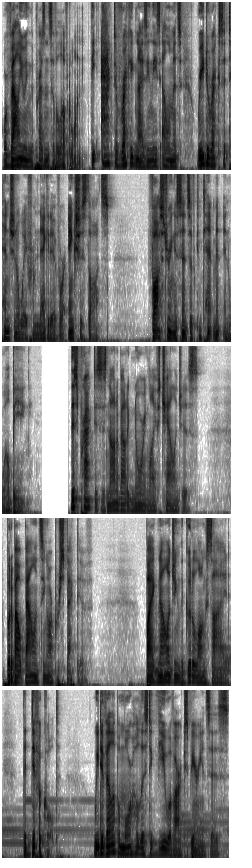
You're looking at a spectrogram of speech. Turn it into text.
or valuing the presence of a loved one. The act of recognizing these elements redirects attention away from negative or anxious thoughts fostering a sense of contentment and well being. This practice is not about ignoring life's challenges, but about balancing our perspective. By acknowledging the good alongside the difficult, we develop a more holistic view of our experiences.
